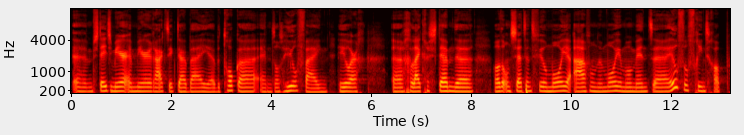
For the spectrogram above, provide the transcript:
um, steeds meer en meer raakte ik daarbij uh, betrokken. En het was heel fijn, heel erg uh, gelijkgestemde. We hadden ontzettend veel mooie avonden, mooie momenten, heel veel vriendschap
